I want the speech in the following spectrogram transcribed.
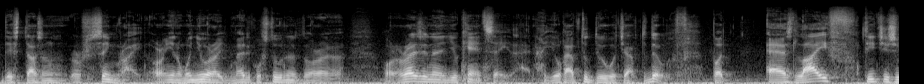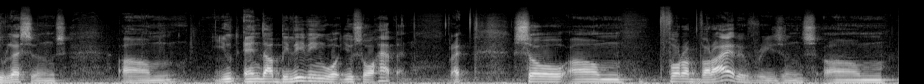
this doesn't seem right. Or, you know, when you're a medical student or a, or a resident, you can't say that. You have to do what you have to do. But as life teaches you lessons, um, you end up believing what you saw happen, right? So um, for a variety of reasons, um,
